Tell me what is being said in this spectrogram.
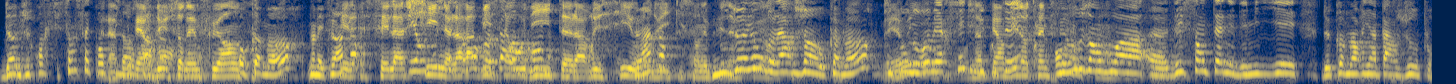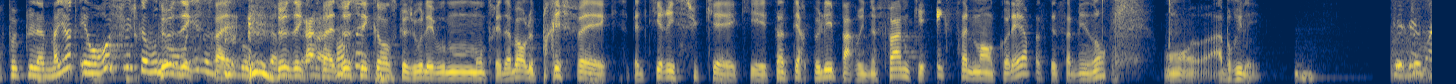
donne, je crois que c'est 150 millions perdu son influence. aux Comores. Non mais C'est la Chine, l'Arabie Saoudite, la Russie aujourd'hui qui sont les plus Nous donnons de l'argent aux Comores qui, pour nous remercier, disent écoutez, on vous envoie euh, des centaines et des milliers de Comoriens par jour pour peupler la Mayotte et on refuse que vous deux nous extraits, Deux extraits, deux séquences que je voulais vous montrer. D'abord, le préfet qui s'appelle Thierry Suquet, qui est interpellé par une femme qui est extrêmement en colère parce que sa maison a brûlé. Excusez-moi,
